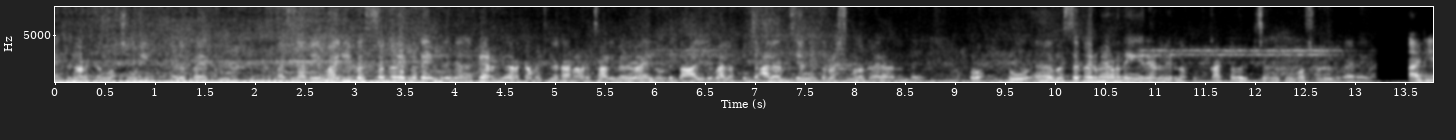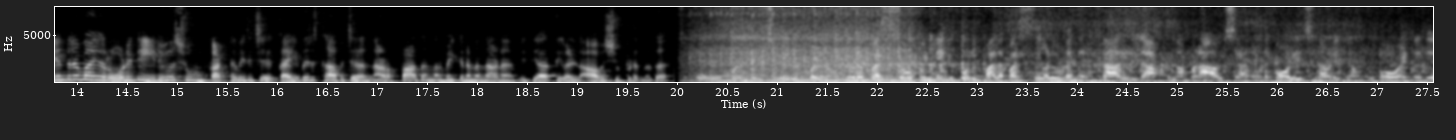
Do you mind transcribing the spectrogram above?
ഞങ്ങൾക്ക് നടക്കാൻ കുറച്ചുകൂടി എളുപ്പമായിരുന്നു ബസ്സൊക്കെ വരുന്ന ടൈമിൽ ഞങ്ങൾക്ക് ഇറങ്ങി നടക്കാൻ പറ്റില്ല. കാരണം അവിടെ ചളിവെള്ളം ആയതുകൊണ്ട് കാലിൽ പലർക്കും അലർജി അങ്ങനത്തെ പ്രശ്നങ്ങളൊക്കെ വരാറുണ്ട്. അപ്പോൾ ബസ്സൊക്കെ വരുമ്പോൾ ഞങ്ങൾ നേരെയാണ് വരുന്നത്. അപ്പോൾ കട്ട പതിപ്പിച്ചാൽ ഞങ്ങൾക്ക് കുറച്ചുകൂടി ഉപകാരമായി. അടിയന്തരമായ റോഡിന്റെ ഇരുവശവും കട്ടവിരിച്ച് കൈവരി സ്ഥാപിച്ച് നടപ്പാത നിർമ്മിക്കണമെന്നാണ് വിദ്യാർത്ഥികൾ ആവശ്യപ്പെടുന്നത്. പോകുമ്പോഴും തിരിച്ചു വരുമ്പോഴും നമുക്കിവിടെ ബസ് സ്റ്റോപ്പ് ഉണ്ടെങ്കിൽ പോലും പല ബസ്സുകളും ഇവിടെ നിർത്താറില്ല. അപ്പം നമ്മുടെ ആവശ്യമാണ് ഇവിടെ കോളേജിന്റെ അവിടേക്ക് നമുക്ക് പോകേണ്ടത്.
